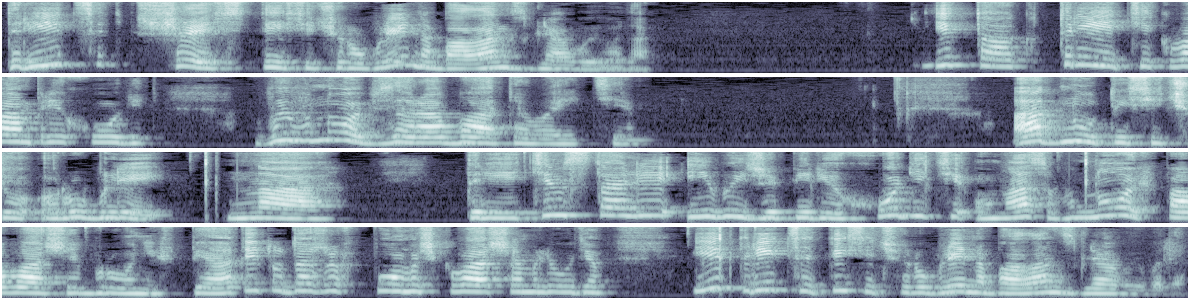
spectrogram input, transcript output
36 тысяч рублей на баланс для вывода. Итак, третий к вам приходит, вы вновь зарабатываете одну тысячу рублей на третьем столе, и вы же переходите у нас вновь по вашей броне в пятый, туда же в помощь к вашим людям, и 30 тысяч рублей на баланс для вывода.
